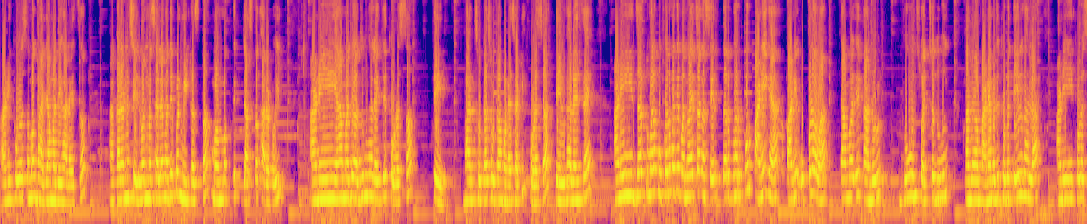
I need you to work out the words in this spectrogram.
आणि थोडस मग भाज्यामध्ये घालायचं. कारण शेजवान मसाल्यामध्ये पण मीठ असतं म्हणून मग ते जास्त खारट होईल. आणि ह्यामध्ये अजून घालायचे थोडस तेल. भात सुटा सुटा होण्यासाठी थोडंसं तेल घालायचं आहे आणि जर तुम्हाला कुकरमध्ये बनवायचा नसेल तर भरपूर पाणी घ्या. पाणी उकळवा. त्यामध्ये तांदूळ धुवून स्वच्छ धुवून पाण्यामध्ये थोडं तेल घाला. आणि थोडस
